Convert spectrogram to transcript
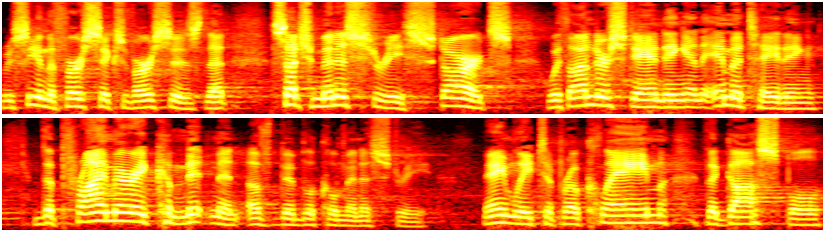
We see in the first six verses that such ministry starts with understanding and imitating the primary commitment of biblical ministry, namely to proclaim the gospel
